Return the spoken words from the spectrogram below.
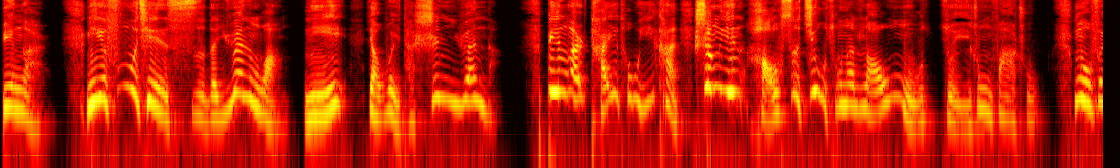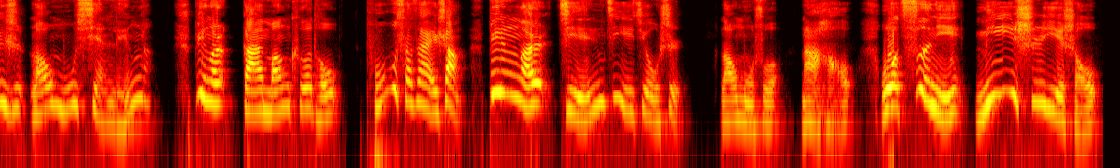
冰儿，你父亲死的冤枉，你要为他伸冤呐。”冰儿抬头一看，声音好似就从那老母嘴中发出，莫非是老母显灵了？冰儿赶忙磕头：“菩萨在上，冰儿谨记就是。”老母说：“那好，我赐你迷失一首，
